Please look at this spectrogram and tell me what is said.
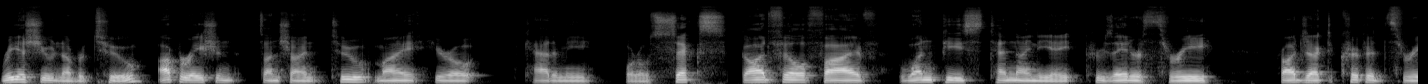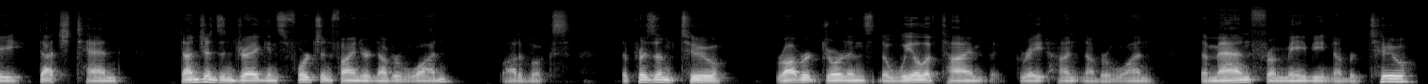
reissue number two, Operation Sunshine 2, My Hero Academy 406, Godfill 5, One Piece 1098, Crusader 3, Project Cryptid 3, Dutch 10, Dungeons and Dragons Fortune Finder number 1, a lot of books. The Prism 2, Robert Jordan's The Wheel of Time, The Great Hunt number 1, The Man from Maybe number 2,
